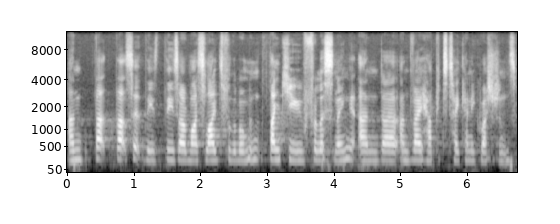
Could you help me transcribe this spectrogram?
And that, that's it. These, these are my slides for the moment. Thank you for listening, and uh, I'm very happy to take any questions.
